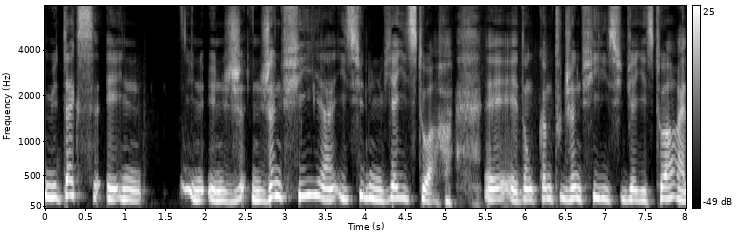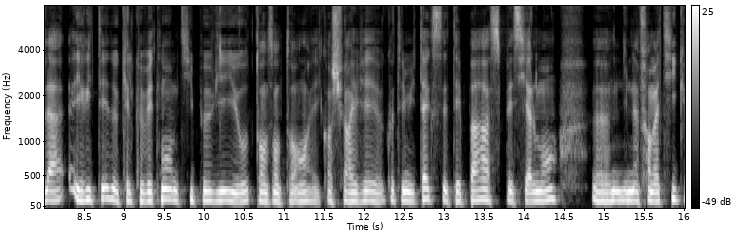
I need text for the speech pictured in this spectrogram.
Mutex est une, une, jeune fille hein, issue d'une vieille histoire. Et, donc, comme toute jeune fille issue de vieille histoire, elle a hérité de quelques vêtements un petit peu vieillots de temps en temps. Et quand je suis arrivé côté Mutex, c'était pas spécialement euh, une informatique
